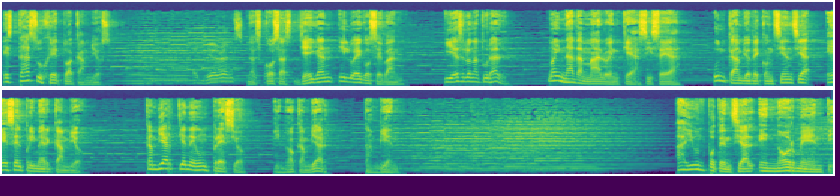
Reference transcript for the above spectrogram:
está sujeto a cambios. Las cosas llegan y luego se van, y es lo natural. No hay nada malo en que así sea. Un cambio de conciencia es el primer cambio. Cambiar tiene un precio, y no cambiar también. Hay un potencial enorme en ti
